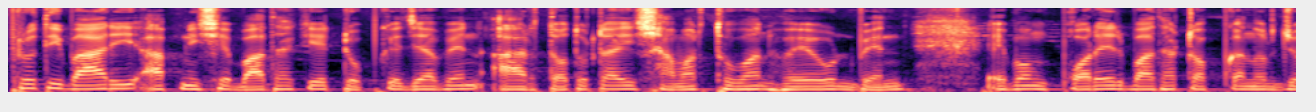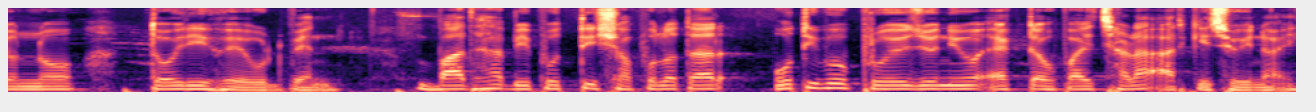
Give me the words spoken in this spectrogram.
প্রতিবারই আপনি সে বাধাকে টপকে যাবেন আর ততটাই সামর্থ্যবান হয়ে উঠবেন এবং পরের বাধা টপকানোর জন্য তৈরি হয়ে উঠবেন। বাধা, বিপত্তি, সফলতার অতীব প্রয়োজনীয় একটা উপায় ছাড়া আর কিছুই নয়,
